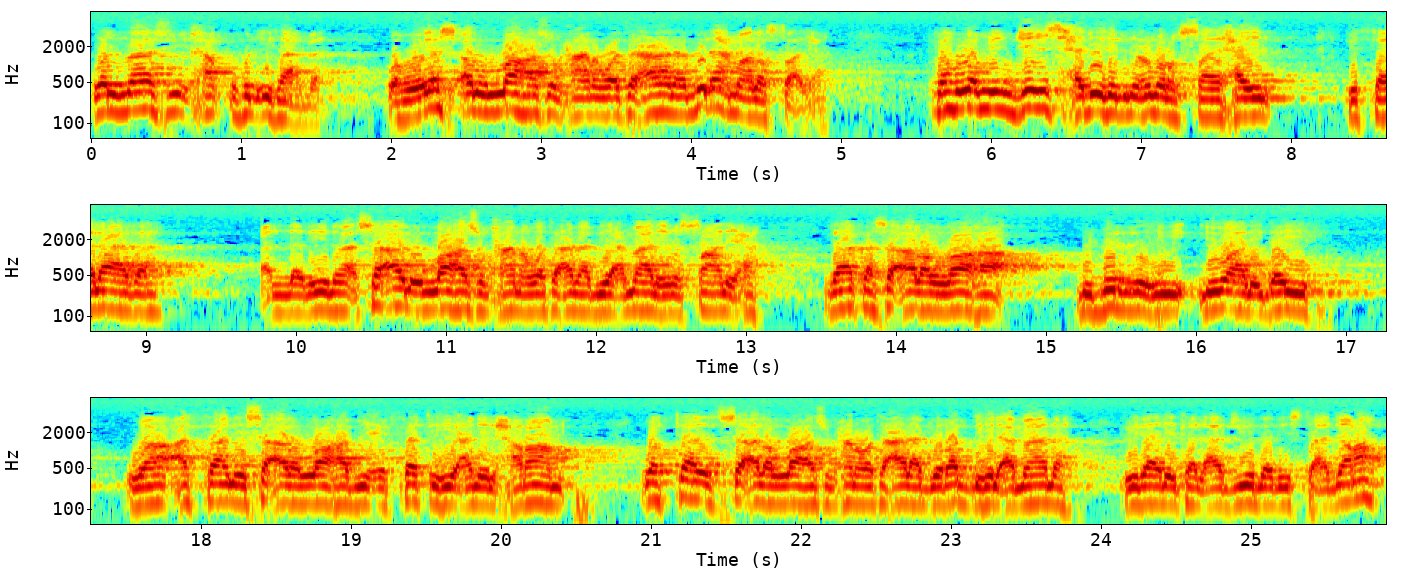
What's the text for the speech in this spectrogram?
والماشي حقه الإثابة. وهو يسأل الله سبحانه وتعالى بالأعمال الصالحة. فهو من جنس حديث ابن عمر في الصحيحين الثلاثة الذين سألوا الله سبحانه وتعالى بأعمالهم الصالحة. ذاك سأل الله ببره لوالديه والثاني سأل الله بعفته عن الحرام والثالث سأل الله سبحانه وتعالى برده الأمانة في ذلك الأجير الذي استأجره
